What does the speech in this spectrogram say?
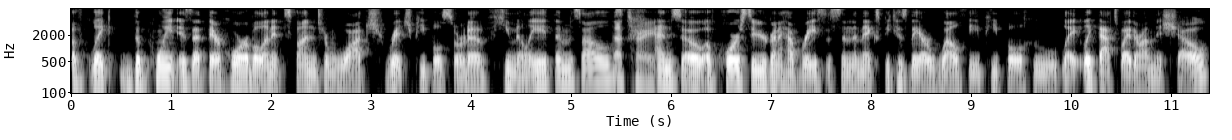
of like the point is that they're horrible and it's fun to watch rich people sort of humiliate themselves. That's right. And so of course you're going to have racists in the mix because they are wealthy people who like like that's why they're on this show.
